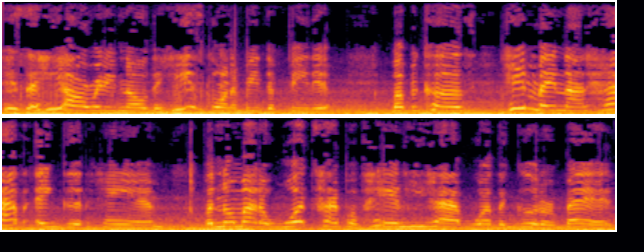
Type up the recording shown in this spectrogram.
he said he already know that he's going to be defeated. But because he may not have a good hand, but no matter what type of hand he have, whether good or bad,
